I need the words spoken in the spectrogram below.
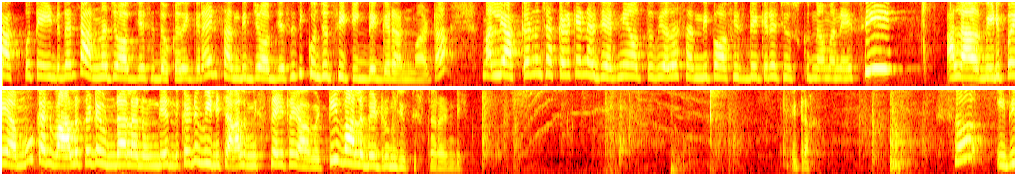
కాకపోతే ఏంటిదంటే అన్న జాబ్ చేసేది ఒక దగ్గర అండ్ సందీప్ జాబ్ చేసేది కొంచెం సిటీకి దగ్గర అనమాట మళ్ళీ అక్కడ నుంచి అక్కడికైనా జర్నీ అవుతుంది కదా సందీప్ ఆఫీస్ దగ్గరే చూసుకుందాం అనేసి అలా విడిపోయాము. కానీ వాళ్ళతోటే ఉండాలని ఉంది. ఎందుకంటే వీడిని చాలా మిస్ అవుతాయి కాబట్టి వాళ్ళ బెడ్రూమ్ చూపిస్తారండి. ఇట్రా. సో ఇది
